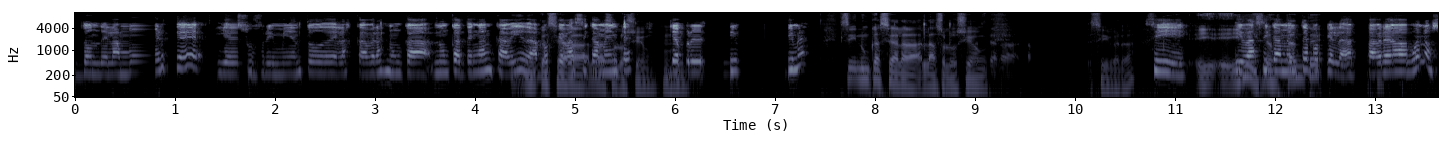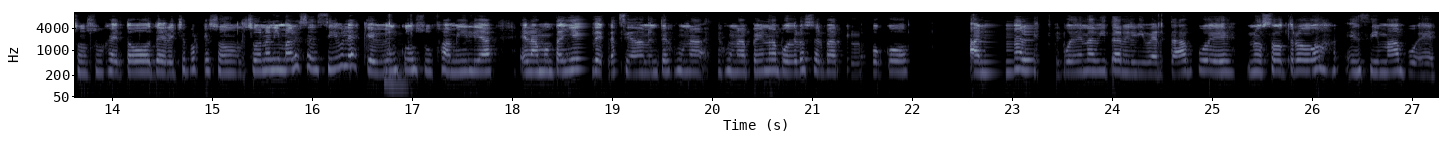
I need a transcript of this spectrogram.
donde la muerte y el sufrimiento de las cabras nunca nunca tengan cabida porque básicamente dime. Sí nunca sea la, solución. Sí, ¿verdad? Sí, y, básicamente porque las cabras, bueno, son sujetos de derecho porque son, son animales sensibles que viven con su familia en la montaña y desgraciadamente es una, es una pena poder observar que los pocos animales que pueden habitar en libertad, pues nosotros encima, pues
